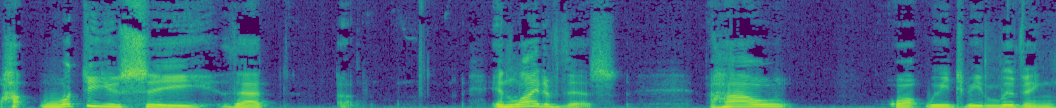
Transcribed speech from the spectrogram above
How, what do you see that, uh, in light of this, how ought we to be living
